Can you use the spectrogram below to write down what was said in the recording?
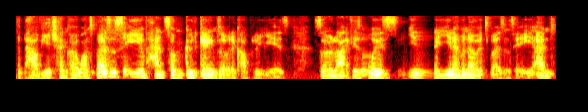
the Pavlyuchenko one. Spurs and City have had some good games over the couple of years. So like, it's always you you never know with Spurs and City. And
